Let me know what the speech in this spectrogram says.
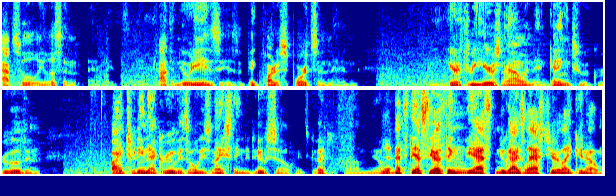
Absolutely. Listen, and it's, continuity is is a big part of sports, and and being here three years now, and, and getting into a groove and fine tuning that groove is always a nice thing to do. So it's good. Um, you know, Yeah. that's that's the other thing when we asked new guys last year, like you know,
